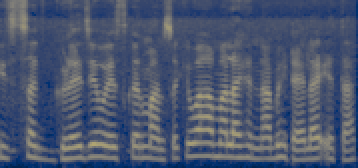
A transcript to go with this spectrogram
की सगळे जे वयस्कर माणसं किंवा आम्हाला ह्यांना भेटायला येतात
